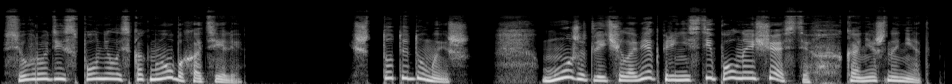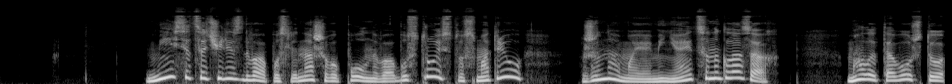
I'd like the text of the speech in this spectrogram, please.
Все вроде исполнилось, как мы оба хотели. Что ты думаешь? Может ли человек перенести полное счастье? Конечно, нет. Месяца через два после нашего полного обустройства смотрю, жена моя меняется на глазах. Мало того, что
